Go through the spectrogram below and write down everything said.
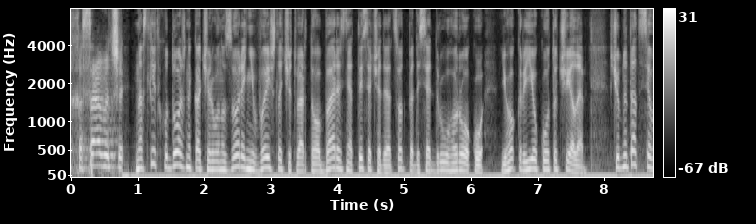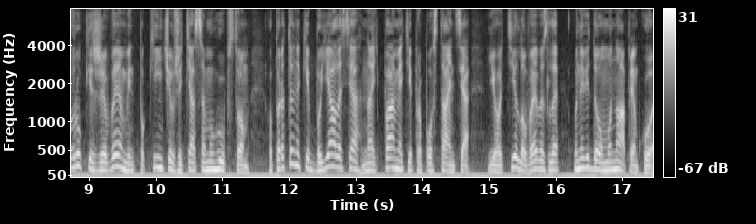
Хасевича. На слід художника червонозоряні вийшли 4 березня 1952 року. Його криївку оточили. Щоб не датися в руки живим, він покінчив життя самогубством. Оперативники боялися навіть пам'яті про повстанця. Його тіло вивезли у невідомому напрямку.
